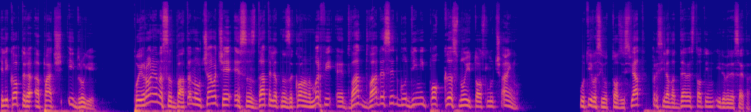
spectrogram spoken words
хеликоптера Apache и други. По ирония на съдбата научава, че е създателят на закона на Мърфи едва 20 години по-късно и то случайно. Отива си от този свят през 1990.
